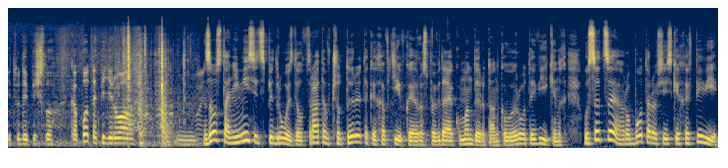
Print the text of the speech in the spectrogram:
і туди пішло. Капота підірвало. За останній місяць підрозділ втратив чотири таких автівки, розповідає командир танкової роти Вікінг. Усе це робота російських FPV.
